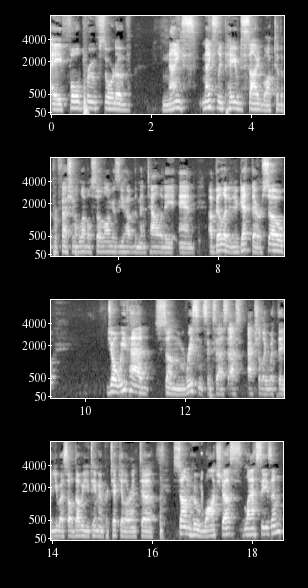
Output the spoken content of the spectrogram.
a foolproof sort of nice, nicely paved sidewalk to the professional level, so long as you have the mentality and ability to get there. So Joe, we've had some recent success actually with the USLW team in particular, and to some who watched us last season,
